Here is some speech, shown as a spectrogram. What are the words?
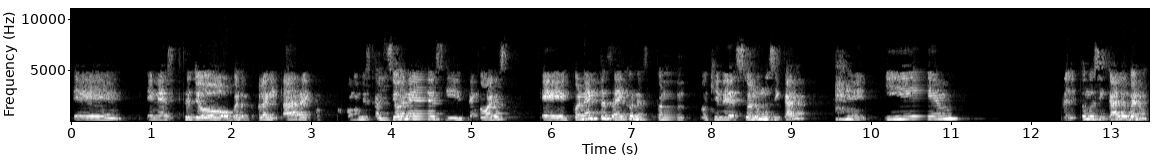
Eh, en este yo, bueno, toco la guitarra y pongo mis canciones y tengo varios eh, conectes ahí con, con, quienes suelo musicar. y proyectos musicales, bueno,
